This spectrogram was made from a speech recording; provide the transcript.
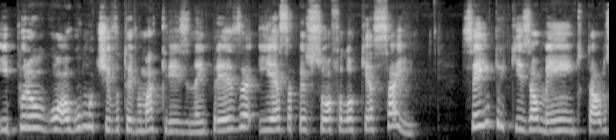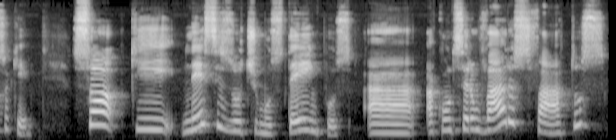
e por algum motivo teve uma crise na empresa e essa pessoa falou que ia sair. Sempre quis aumento, tal, não sei o quê. Só que nesses últimos tempos a, aconteceram vários fatos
